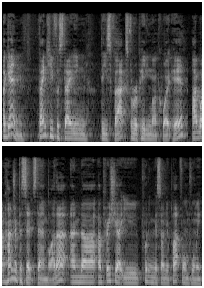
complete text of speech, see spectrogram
again, thank you for stating these facts, for repeating my quote here. I 100% stand by that, and uh, I appreciate you putting this on your platform for me.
